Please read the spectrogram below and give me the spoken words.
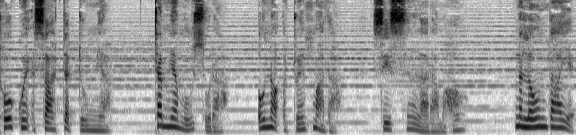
ထိုးကွင်းအစာတက်တူးများထက်မြက်မှုဆိုတာအုံနောက်အတွင်းမှသာစီးဆင်းလာတာမဟုတ်နှလုံးသားရဲ့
